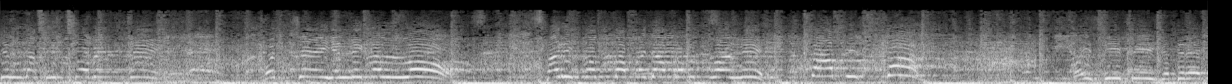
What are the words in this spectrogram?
కింద కూర్చోబెట్టి వచ్చే ఎన్నికల్లో సరికొత్త ప్రజాప్రభుత్వాన్ని స్థాపిస్తాం. వైసీపీ వ్యతిరేక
